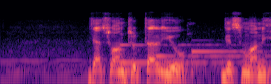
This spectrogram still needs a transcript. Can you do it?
Just want to tell you this morning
